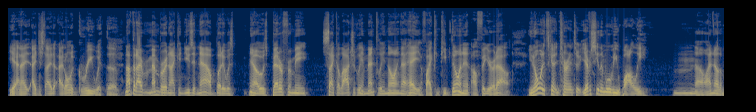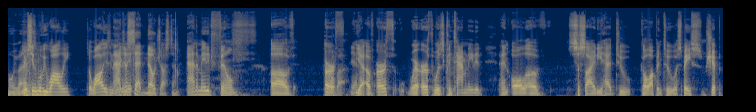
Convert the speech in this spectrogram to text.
Yeah, and I, I just I, I don't agree with the Not that I remember it and I can use it now, but it was you know it was better for me psychologically and mentally knowing that hey, if I can keep doing it, I'll figure it out. You know what it's going to turn into? You ever see the movie WALL-E? No, I know the movie, but I You ever never seen the movie WALL-E? So WALL-E is an it. I just said no, Justin. animated film of Earth. robot, yeah. yeah. of Earth where Earth was contaminated and all of society had to go up into a spaceship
